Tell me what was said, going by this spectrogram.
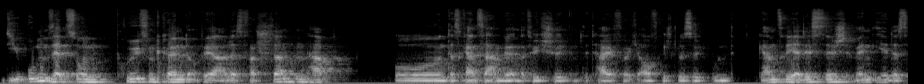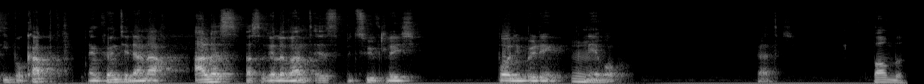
die Umsetzung prüfen könnt, ob ihr alles verstanden habt. Und das Ganze haben wir natürlich schön im Detail für euch aufgeschlüsselt und ganz realistisch, wenn ihr das E-Book habt, dann könnt ihr danach alles, was relevant ist bezüglich Bodybuilding, mhm. Ernährung. Fertig. Bombe.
